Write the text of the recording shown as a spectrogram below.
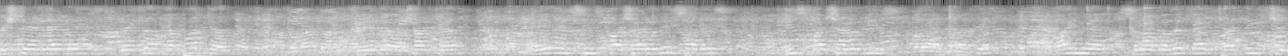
Müşterilerine reklam yaparken, kredi açarken, başarılıysanız biz başarılıyız derlerdi. Aynı sloganı ben kendim için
